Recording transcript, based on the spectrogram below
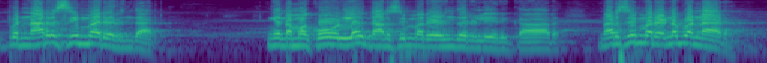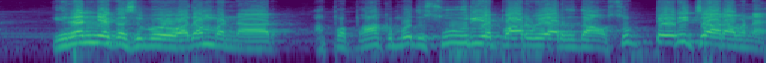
இப்போ நரசிம்மர் இருந்தார். இங்கே நம்ம கோவிலில் நரசிம்மர் எழுந்தருளி இருக்கார் நரசிம்மர் என்ன பண்ணார்? இரண்ய வதம் பண்ணார். அப்போ பார்க்கும்போது சூரிய பார்வையாக இருந்துதான். சுட்டெரிச்சார் அவனை.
